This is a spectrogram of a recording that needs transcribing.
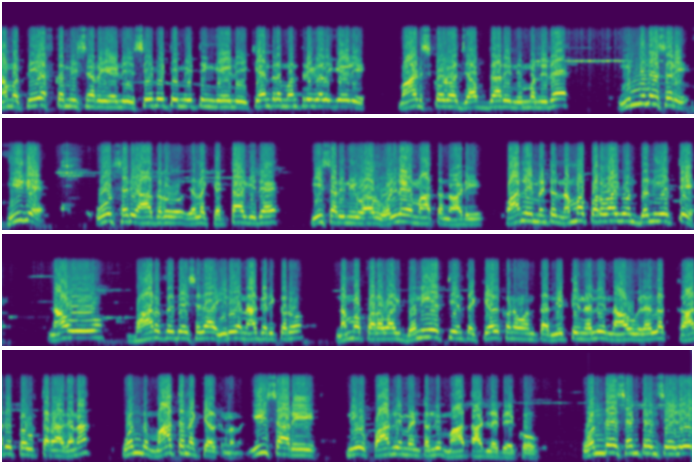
ನಮ್ಮ ಪಿ ಎಫ್ ಕಮಿಷನರ್ ಹೇಳಿ ಸಿ ಬಿ ಟಿ ಮೀಟಿಂಗ್ ಹೇಳಿ, ಕೇಂದ್ರ ಮಂತ್ರಿಗಳಿಗೆ ಹೇಳಿ ಮಾಡಿಸ್ಕೊಡುವ ಜವಾಬ್ದಾರಿ ನಿಮ್ಮಲ್ಲಿದೆ. ಮುಂದಿನ ಸರಿ ಹೀಗೆ, ಹೋದ್ ಸರಿ ಆದರೂ ಎಲ್ಲ ಕೆಟ್ಟಾಗಿದೆ. ಈ ಸರಿ ನೀವು ಒಳ್ಳೆಯ ಮಾತನಾಡಿ ಪಾರ್ಲಿಮೆಂಟ್ ನಮ್ಮ ಪರವಾಗಿ ಒಂದು ಧ್ವನಿ ಎತ್ತಿ, ನಾವು ಭಾರತ ದೇಶದ ಹಿರಿಯ ನಾಗರಿಕರು, ನಮ್ಮ ಪರವಾಗಿ ಧ್ವನಿ ಎತ್ತಿ ಅಂತ ಕೇಳ್ಕೊಳ್ಳುವಂತ ನಿಟ್ಟಿನಲ್ಲಿ ನಾವುಗಳೆಲ್ಲ ಕಾರ್ಯಪ್ರವೃತ್ತರಾಗನ ಒಂದು ಮಾತನ್ನ ಕೇಳ್ಕೊಳ್ಳೋಣ ಈ ಸಾರಿ ನೀವು ಪಾರ್ಲಿಮೆಂಟ್ ಅಲ್ಲಿ ಮಾತಾಡಲೇಬೇಕು. ಒಂದೇ ಸೆಂಟೆನ್ಸ್ ಹೇಳಿ.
